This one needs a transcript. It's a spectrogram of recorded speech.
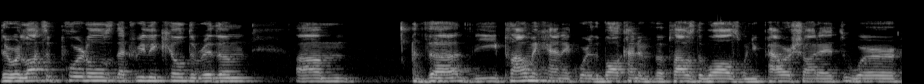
There were lots of portals that really killed the rhythm. Um, the the plow mechanic where the ball kind of uh, plows the walls when you power shot it where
